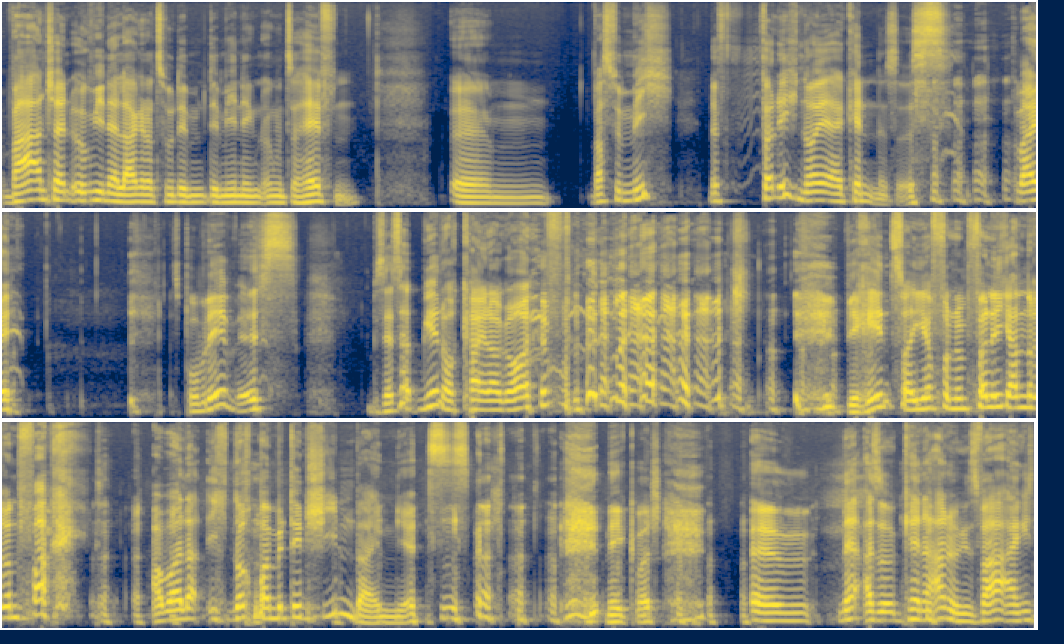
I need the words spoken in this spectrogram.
war anscheinend irgendwie in der Lage dazu, dem, demjenigen irgendwie zu helfen. Ähm, was für mich eine völlig neue Erkenntnis ist. Weil das Problem ist, bis jetzt hat mir noch keiner geholfen. Wir reden zwar hier von einem völlig anderen Fach, aber das nicht nochmal mit den Schienenbeinen jetzt. nee, Quatsch. Ähm, ne, also, keine Ahnung, es war eigentlich,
